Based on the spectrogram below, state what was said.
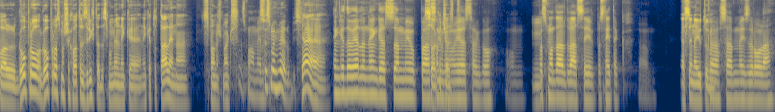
Pol GoPro, GoPro smo še hoteli zrihtati, da smo imeli neke, neke totale na, spomniš, Max? Vse smo imeli, v bistvu. Ja, ja, ja. Enega dovela, enega sem imel, pa sem ga imel jaz, ali kdo. Um, Mm. Pa smo dali dva, se je posnetek, um, Ja, se na YouTube. ko sem iz rola.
